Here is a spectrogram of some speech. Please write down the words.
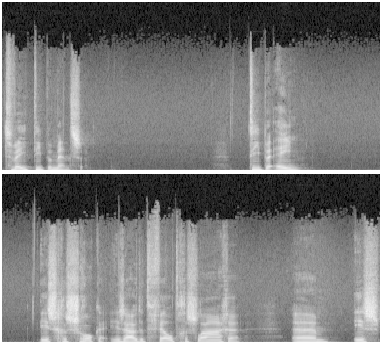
twee typen mensen. Type 1 is geschrokken, is uit het veld geslagen, ehm, is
